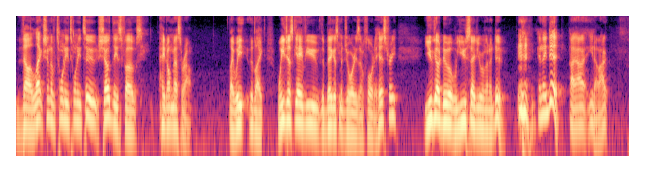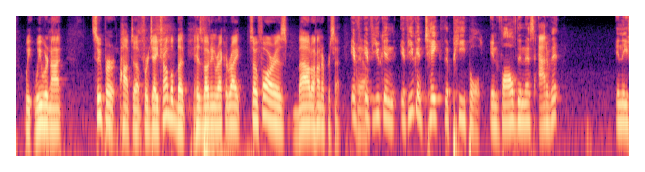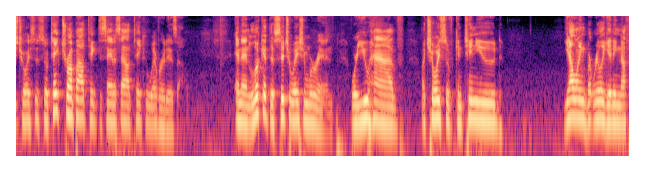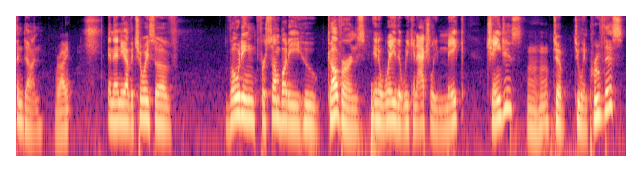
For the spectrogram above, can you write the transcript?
the election of 2022 showed these folks hey don't mess around. Like we like we just gave you the biggest majorities in florida history. You go do what you said you were going to do and they did. I, I you know i we we were not super hopped up for jay trumbull but his voting record right so far is about 100% if if you can if you can take the people involved in this out of it in these choices so take trump out take desantis out take whoever it is out. And then look at the situation we're in where you have a choice of continued yelling but really getting nothing done. Right. And then you have a choice of voting for somebody who governs in a way that we can actually make changes mm-hmm. to to improve this,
